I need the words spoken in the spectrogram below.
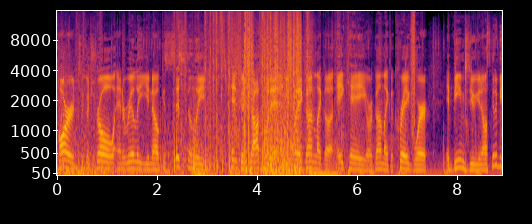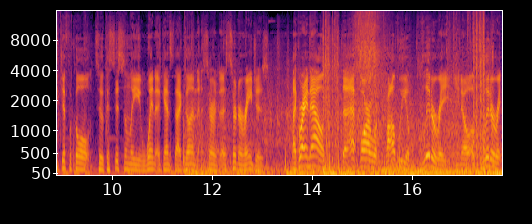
hard to control and really, you know, consistently hit good shots with it, and you play a gun like a AK or a gun like a Krig where it beams you, you know, it's going to be difficult to consistently win against that gun at certain, at certain ranges. Like right now, the FFAR would probably obliterate, you know, obliterate.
